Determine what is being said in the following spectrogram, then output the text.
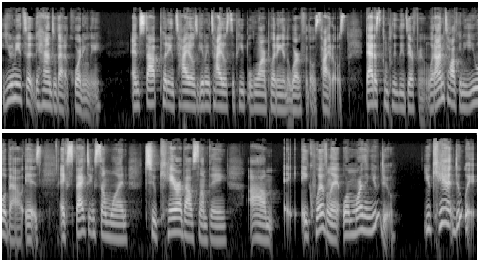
You need to handle that accordingly and stop putting titles, giving titles to people who aren't putting in the work for those titles. That is completely different. What I'm talking to you about is expecting someone to care about something um, equivalent or more than you do. You can't do it.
